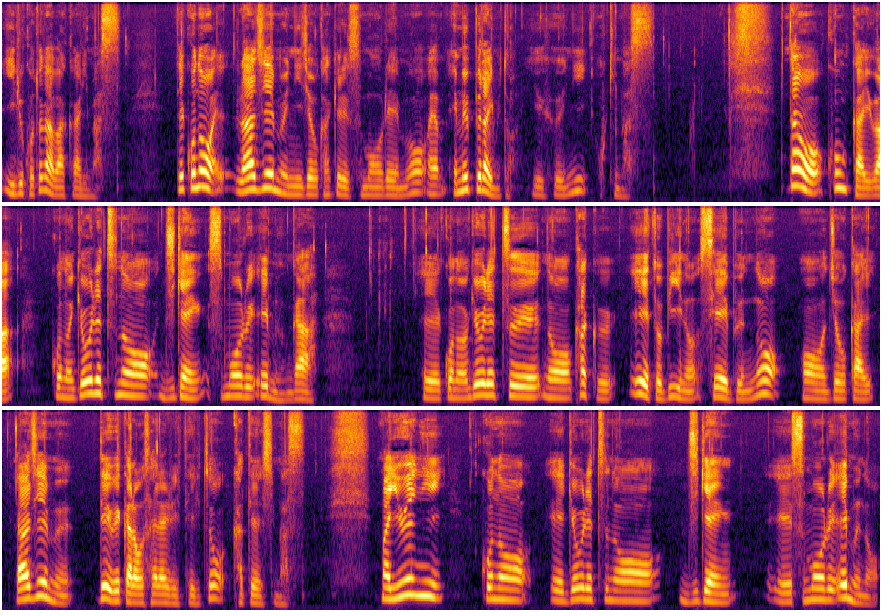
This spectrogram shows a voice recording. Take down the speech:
いることが分かります。でこのラージ M2 乗かけるスモール m を M' というふうに置きます。なお今回はこの行列の次元スモール m がこの行列の各 A と B の成分の上階ラージ M で上から押さえられていると仮定します。まあ、故にこの行列の次元スモール m の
